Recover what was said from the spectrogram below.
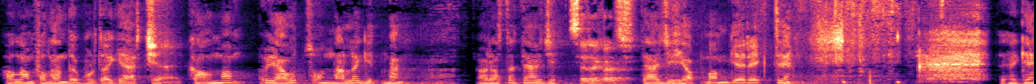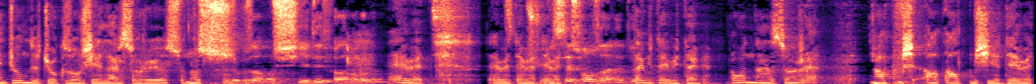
Halam falan da burada gerçi. Kalmam veyahut onlarla gitmem. Arasında tercih. Sene kaç? Tercih yapmam gerekti. E, Genç olunca çok zor şeyler soruyorsunuz. 1967 falan oldu mu? Evet. Evet, evet, Çünkü evet. lise son zannediyorum. Tabii tabii tabii. Ondan sonra 60, alt- 67 evet.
